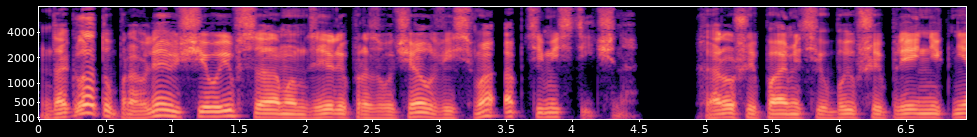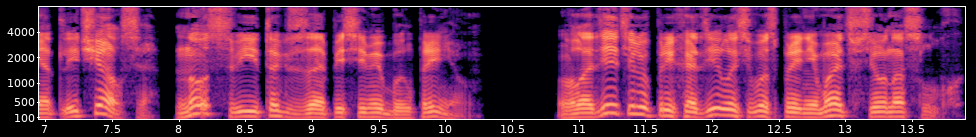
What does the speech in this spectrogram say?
Доклад управляющего и в самом деле прозвучал весьма оптимистично. Хорошей памятью бывший пленник не отличался, но свиток с записями был при нем. Владетелю приходилось воспринимать все на слух.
